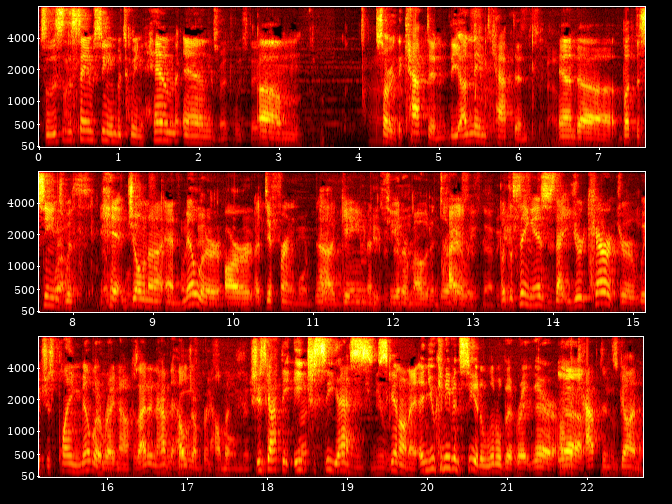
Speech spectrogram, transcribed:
So this is the same scene between him and You're mentally stable? um, sorry, the captain, the unnamed captain, and uh, but the scenes with hi Jonah and Miller are a different uh, game and theater mode entirely. But the thing is, is that your character, which is playing Miller right now, because I didn't have the Helljumper helmet, she's got the HCS skin on it, and you can even see it a little bit right there on Yeah. the captain's gun.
